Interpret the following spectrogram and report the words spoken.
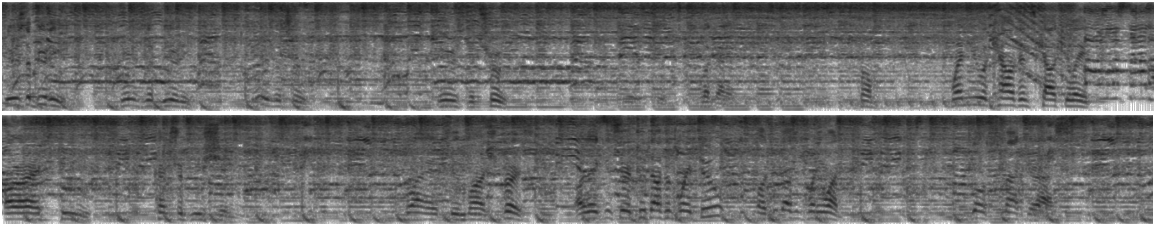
Here's the beauty. Here's the beauty. Here's the truth. Here's the truth. Look at it. From when you accountants calculate RRSP's contribution prior to March 1st, are they considered 2022 or 2021? Go smack your ass.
